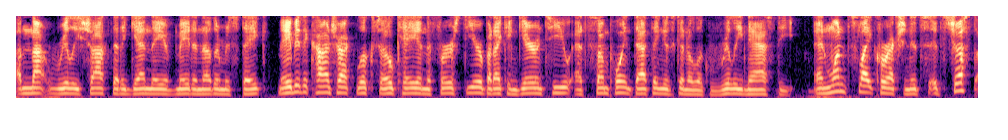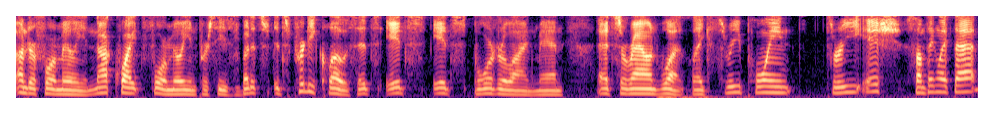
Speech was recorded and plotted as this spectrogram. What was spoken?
I'm not really shocked that again they have made another mistake. Maybe the contract looks okay in the first year, but I can guarantee you at some point that thing is going to look really nasty. And one slight correction, it's it's just under 4 million, not quite 4 million per season, but it's it's pretty close. It's it's it's borderline, man. It's around what? Like 3.3ish, something like that.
